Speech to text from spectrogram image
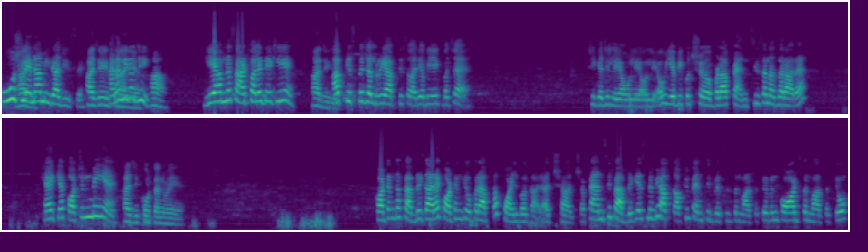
पूछ हाँ लेना मीरा जी से। हाँ जी है ना मीरा जी? हाँ। ये हमने साठ वाले देख लिए। हाँ जी। अब किस पे चल रही है आपकी सवारी? अभी एक बचा है। ठीक है जी ले आओ ले आओ ले आओ। ये भी कुछ बड़ा फैंसी सा नज़र आ रहा है। है क्या? कॉटन में ही है? हाँ जी कॉटन में है। कॉटन का फैब्रिक आ रहा है कॉटन के ऊपर आपका फॉइल वर्क आ रहा है। अच्छा अच्छा। फैंसी फैब्रिक है इसमें भी आप काफ़ी फैंसी ड्रेसेस बनवा सकते हो इवन कॉर्ड्स बनवा सकते हो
